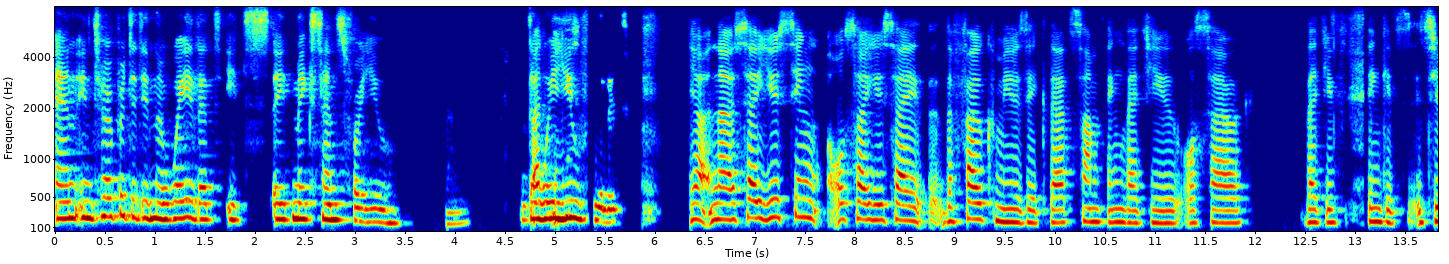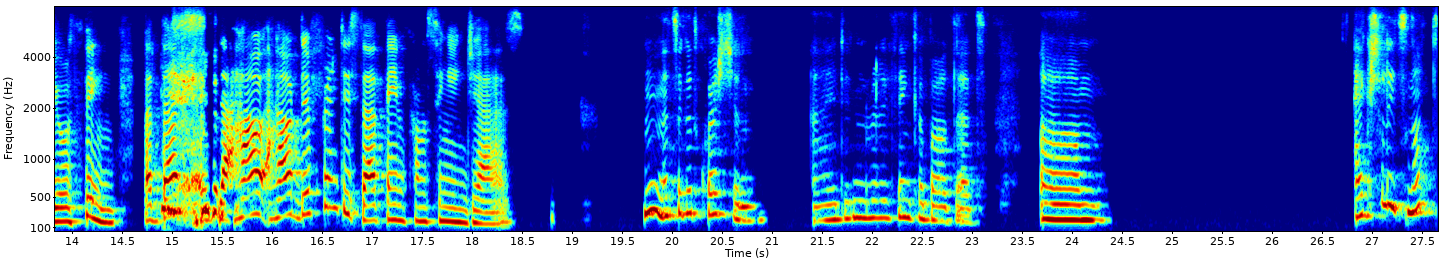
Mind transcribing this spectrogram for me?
and interpret it in a way that it's it makes sense for you mm. the but way you feel it yeah, no. So you sing also. You say the folk music. That's something that you also that you think it's it's your thing. But that, that how how different is that then from singing jazz? Hmm, that's a good question. I didn't really think about that. Um, actually, it's not.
